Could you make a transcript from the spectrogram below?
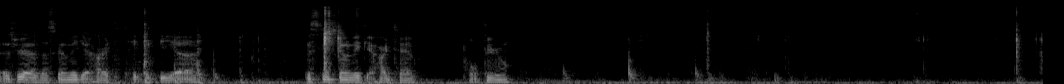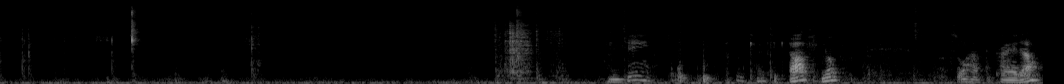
I just realized that's gonna make it hard to take the, uh, this thing's gonna make it hard to pull through. Okay, can I take it off? Nope. So I'll have to pry it out.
